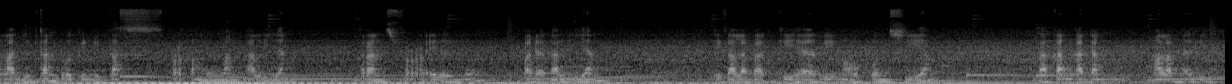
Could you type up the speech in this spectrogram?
melanjutkan rutinitas pertemuan kalian, transfer ilmu pada kalian di kala pagi hari maupun siang, bahkan kadang malam hari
